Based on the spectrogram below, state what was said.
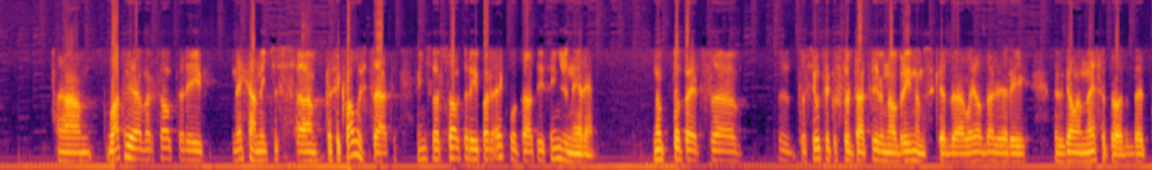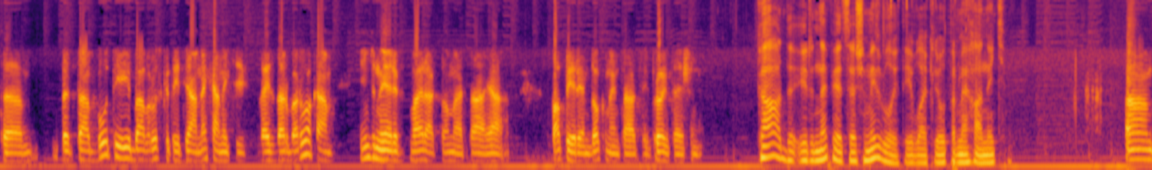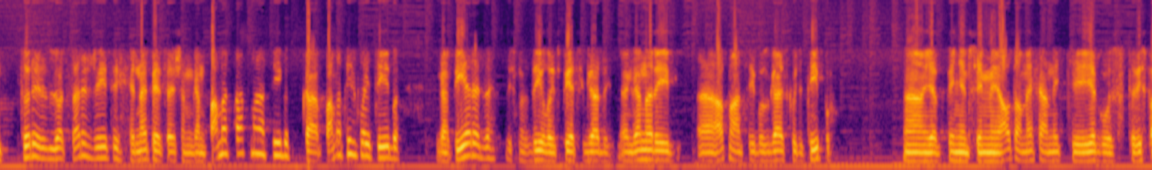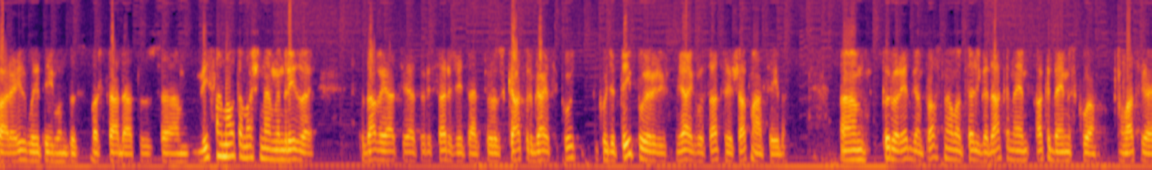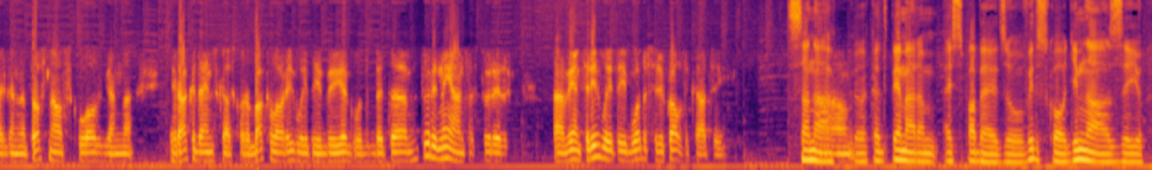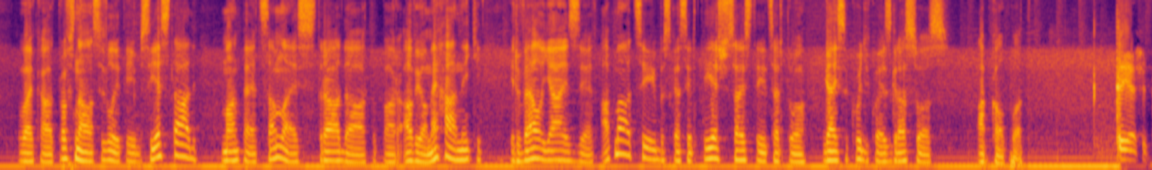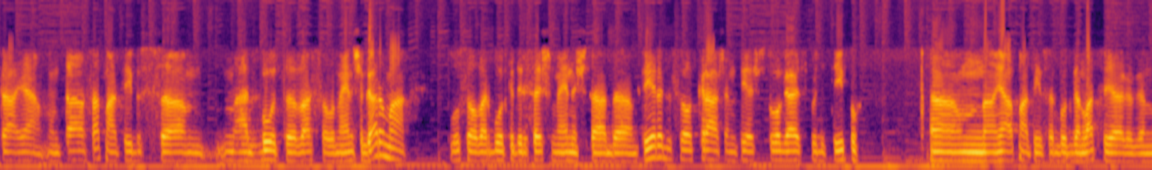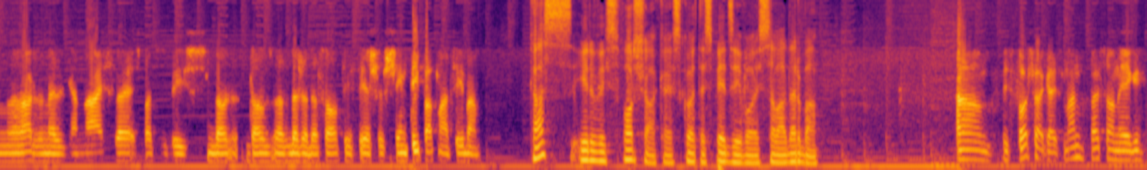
Um, Latvijā var saukt arī mehāniķus, uh, kas ir kvalificēti. Viņus var saukt arī par eksploatācijas inženieriem. Nu, tāpēc uh, tas juceklis tur tāds ir nav brīnums, ka uh, liela daļa arī līdz galam nesaprot. Bet, uh, bet tā būtībā var uzskatīt, ka mehāniķi veids darbu ar rokām, inženieri vairāk tomēr tā, jā, papīriem, dokumentācija, projektēšana. Kāda ir nepieciešama izglītība, lai kļūtu par mehāniķi? Um, tur ir ļoti sarežģīti. Ir nepieciešama gan pamatapmācība, kā pamatizglītība, gan pieredze, vismaz 2 līdz 5 gadi, gan arī uh, apmācība uz gaisa kuģa tipu. Uh, ja, pieņemsim, automehāniķi iegūst vispārēju izglītību un tas var strādāt uz um, visām automašīnām, gandrīz vai tad aviācijā tur ir sarežģītāk. Tur uz katru gaisa kuģa, kuģa tipu ir jāiegūst atsevišķa apmācība. Um, tur var iet gan profesionālo ceļu, gan akadēm, akadēmisko. Latvijā ir gan profesionāls skolas, gan uh, ir akadēmiskās, kur bakalaura izglītība bija iegūta. Bet uh, tur ir nianses. Tur ir uh, viens ir izglītība, otrs ir kvalifikācija. Sanāk, Um. um, kad, piemēram, es pabeidzu vidusskolu, gimnāziju vai kādu profesionālās izglītības iestādi, man pēc tam, lai es strādātu par avio mehāniķi, ir vēl jāiziet apmācības, kas ir tieši saistīts ar to gaisa kuģi, ko es grasos apkalpot. Tieši tā, jā. Un tās apmācības um, mēdz būt uh, veselu mēnešu garumā. Plus vēl var būt, kad ir seši mēneši tāda pieredzes vēl krāšana tieši to gaisa kuģa tipu. Um, jā, apmācības var būt gan Latvijā, gan uh, ārzemēs, gan ASV. Es pats bijis daudz, daudzās dažādās valstīs tieši uz šīm tipu apmācībām. Kas ir visforšākais, ko es piedzīvoju savā darbā? Um, visforšākais man personīgi,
